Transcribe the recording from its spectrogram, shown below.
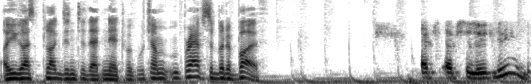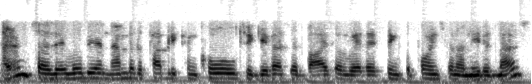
are you guys plugged into that network, which I'm perhaps a bit of both? Absolutely, Darren. So there will be a number the public can call to give us advice on where they think the pointsmen are needed most.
